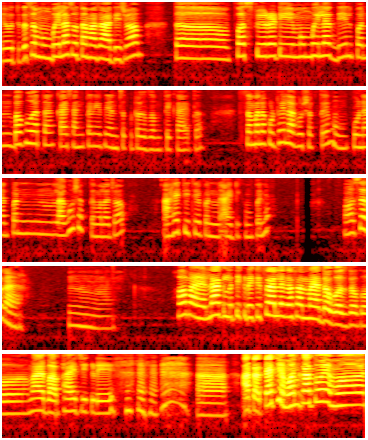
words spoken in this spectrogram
हे होते. तसं मुंबईलाच होता माझा आधी जॉब तर फर्स्ट प्रियोरिटी मुंबईलाच देईल पण बघू आता काय सांगता नाही यांचं कुठं जमते काय तर. तसं मला कुठेही लागू शकते पुण्यात पण लागू शकते मला जॉब आहे तिथे पण आय टी कंपन्या असं काय? हो माय लागलं तिकडे की चाललं का माय दोघंच दोघं. माय बाप आहे तिकडे. आता त्याचे म्हण का तू म्हण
